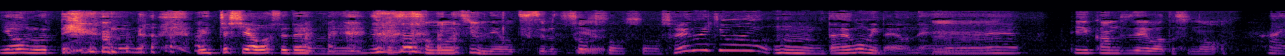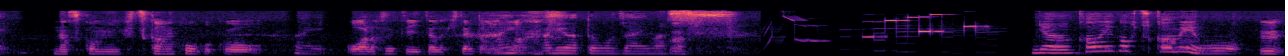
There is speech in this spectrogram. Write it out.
読むっていうのが めっちゃ幸せだよね。そのうちに寝落ちするってそいう。うそうそう。それが一番うん醍醐味だよね、うん。っていう感じで私のはい。夏コミ2日目報告をはい、終わらせていただきたいと思はいいます、、ありがとうございますじゃあ香りが2日目をうん。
